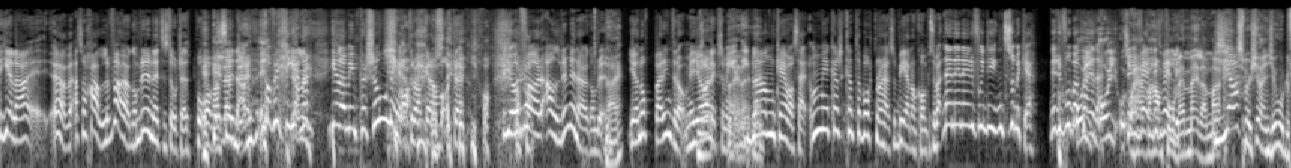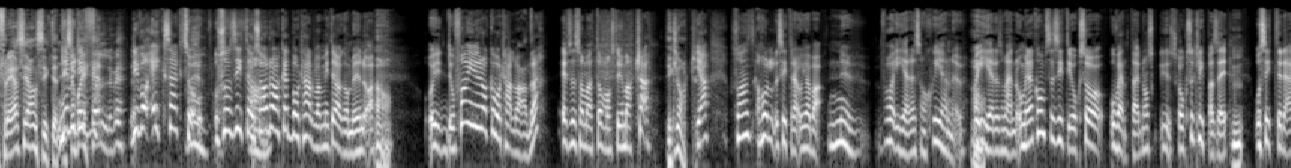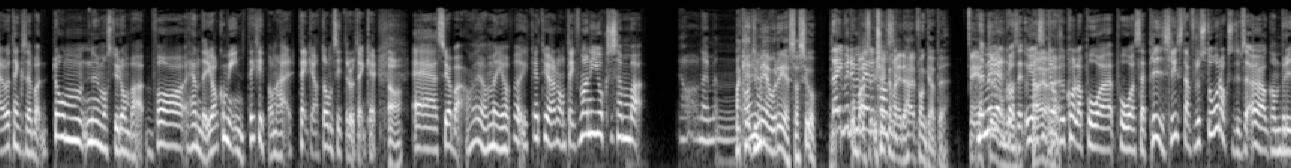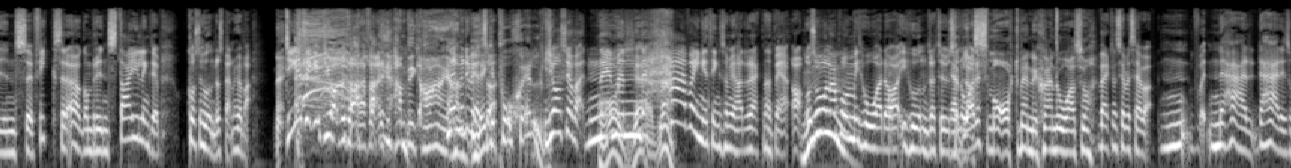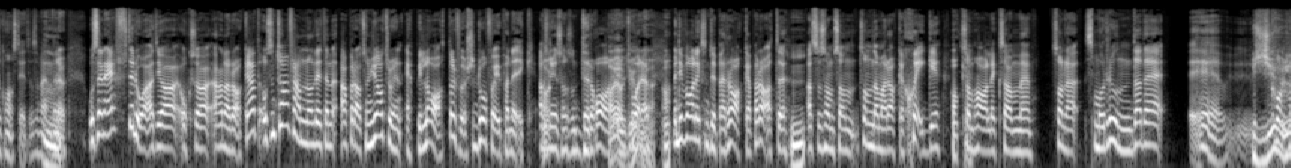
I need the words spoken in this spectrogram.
hela, över, alltså halva ögonbrynet i stort sett på ovansidan. den- Ja, hela, Ja, men- hela min personlighet Ja, rakar han bort. ja, För jag rör aldrig mina ögonbryn. Nej. Jag noppar inte dem. Jag gör Nej, liksom nej, inget. nej, Ibland kan jag vara så här, mm, jag kanske kan ta bort några här så ber jag någon kompis och bara, nej, nej, nej, du får inte, inte så mycket. Nej, du får bara ta oj, en där. oj, oj, Så är här var han väldigt, på med väldigt- mellan. Ja. som att köra en jordfräs i ansiktet. Nej, men det, var, det var exakt så. Och så sitter jag, så har han rakat bort halva mitt ögonbryn då. Ja. Och då får han ju raka bort halva andra. Eftersom att de måste ju matcha. Det är klart. Ja, så han håller, sitter där och jag bara, nu, vad är det som sker nu? Vad är det som händer? Och mina kompisar sitter ju också och väntar, de ska- också klippa sig. Mm. Och sitter där och jag tänker så här, bara, de, nu måste ju de bara, vad händer? Jag kommer ju inte klippa mig här, tänker jag att de sitter och tänker. Ja. Eh, så jag bara, "Ja, men jag, jag kan inte göra någonting. För man är ju också så här, man bara, ja, nej men. Man kan ja, inte med och resa sig upp. Nej, men det och bara, ursäkta konstigt. mig, det här funkar inte. Nej, men det är väldigt konstigt. Och jag Ja, sitter också och kollar på, på så här prislistan för då står det också typ så här ögonbrynsfix eller ögonbrynsstyling typ. Kostar 100 spänn och jag bara, det tänker inte jag betala för. Han, bygger, ah, han du vet lägger så. på själv. Ja, så jag bara, nej Åh, men jävlar. det här var ingenting som jag hade räknat med. Ja, och så håller han på med mitt hår då i hundratusen Jävla år. smart människa ändå alltså. Verkligen så jag vill säga bara, "Mm, det här, det här är så konstigt det som händer nu. Och sen efter då att jag också, han har rakat och sen tar han fram någon liten apparat som jag tror är en epilator först, då får jag ju panik. Alltså det är en sån som drar ja, ut håren. Men det var liksom typ en rakapparat, alltså som, som, som när man rakar skägg, Okej. som har liksom eh, sådana små rundade Eh,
